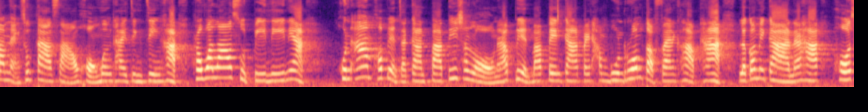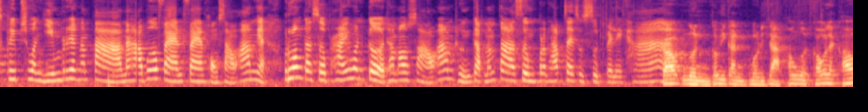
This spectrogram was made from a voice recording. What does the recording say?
ตำแหน่งซุปตาสาวของเมืองไทยจริง ๆ ค่ะ เพราะว่าล่าสุดปีนี้เนี่ย คุณอ้ามเขาเปลี่ยนจากการปาร์ตี้ฉลองนะคะเปลี่ยนมาเป็นการไปทำบุญร่วมกับแฟนคลับค่ะ แล้วก็มีการนะคะโพสต์คลิปชวนยิ้มเรียกน้ำตานะคะเมื่อแฟนแฟนของสาวอ้ำเนี่ยร่วมกันเซอร์ไพรส์วันเกิดทำเอาสาวอ้ำถึงกับน้ำตาซึมประทับใจสุดๆ ไปเลยค่ะ ก็เงินก็มีการบริจาคเข้าเงินเขาอะไรเข้า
